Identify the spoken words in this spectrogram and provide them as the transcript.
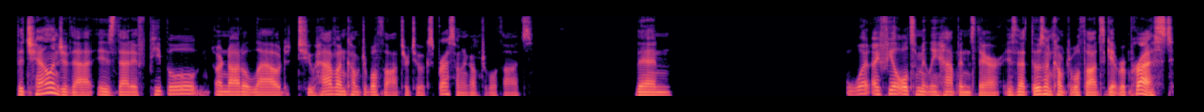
the challenge of that is that if people are not allowed to have uncomfortable thoughts or to express uncomfortable thoughts, then what I feel ultimately happens there is that those uncomfortable thoughts get repressed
